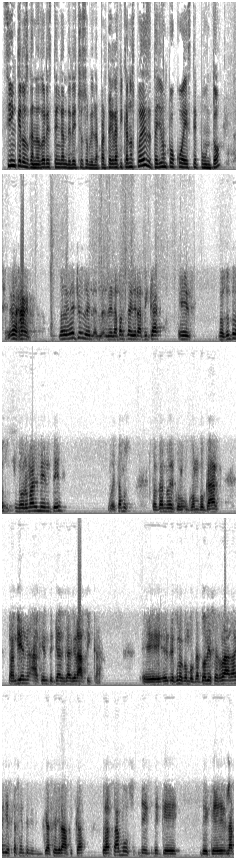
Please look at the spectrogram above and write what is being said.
sin que los ganadores tengan derechos sobre la parte gráfica. ¿Nos puedes detallar un poco este punto? Ajá. Los derechos de la, parte gráfica es, nosotros normalmente estamos tratando de convocar también a gente que haga gráfica. Eh, es una convocatoria cerrada y esta gente que hace gráfica tratamos de, de, que de que la,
